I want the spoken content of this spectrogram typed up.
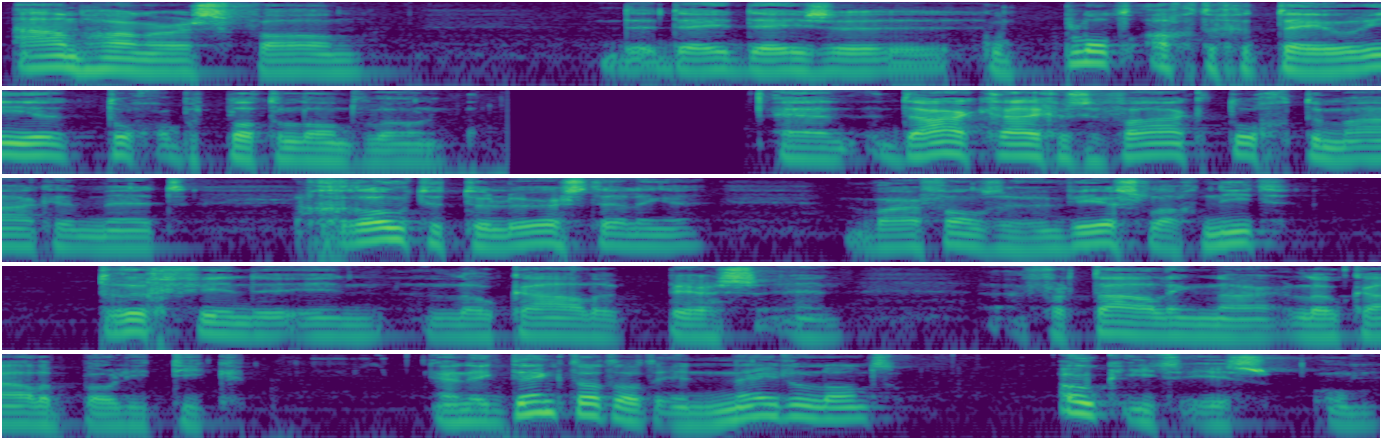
aanhangers van de, de, deze complotachtige theorieën toch op het platteland wonen. En daar krijgen ze vaak toch te maken met grote teleurstellingen waarvan ze hun weerslag niet terugvinden in lokale pers en vertaling naar lokale politiek. En ik denk dat dat in Nederland ook iets is om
